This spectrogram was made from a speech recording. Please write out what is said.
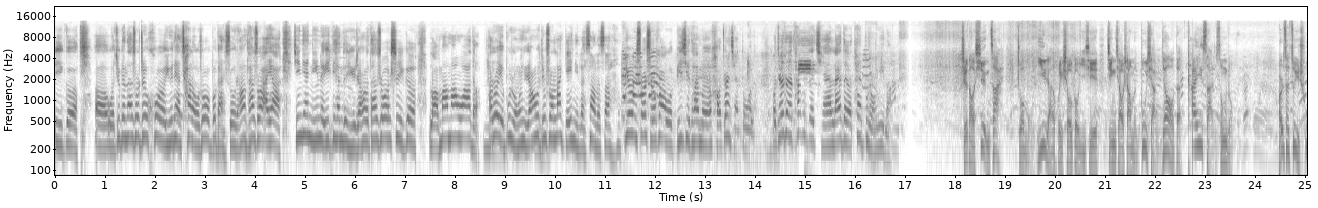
一个，呃，我就跟他说这货有点差了，我说我不敢收，然后他说，哎呀，今天淋了一天的雨，然后他说是一个老妈妈挖的，他说也不容易，然后我就说那给你了，算了算了，因为说实话，我比起他们好赚钱多了，我觉得他们的钱来的太不容易了。直到现在，卓母依然会收购一些经销商们不想要的开伞松茸，而在最初，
